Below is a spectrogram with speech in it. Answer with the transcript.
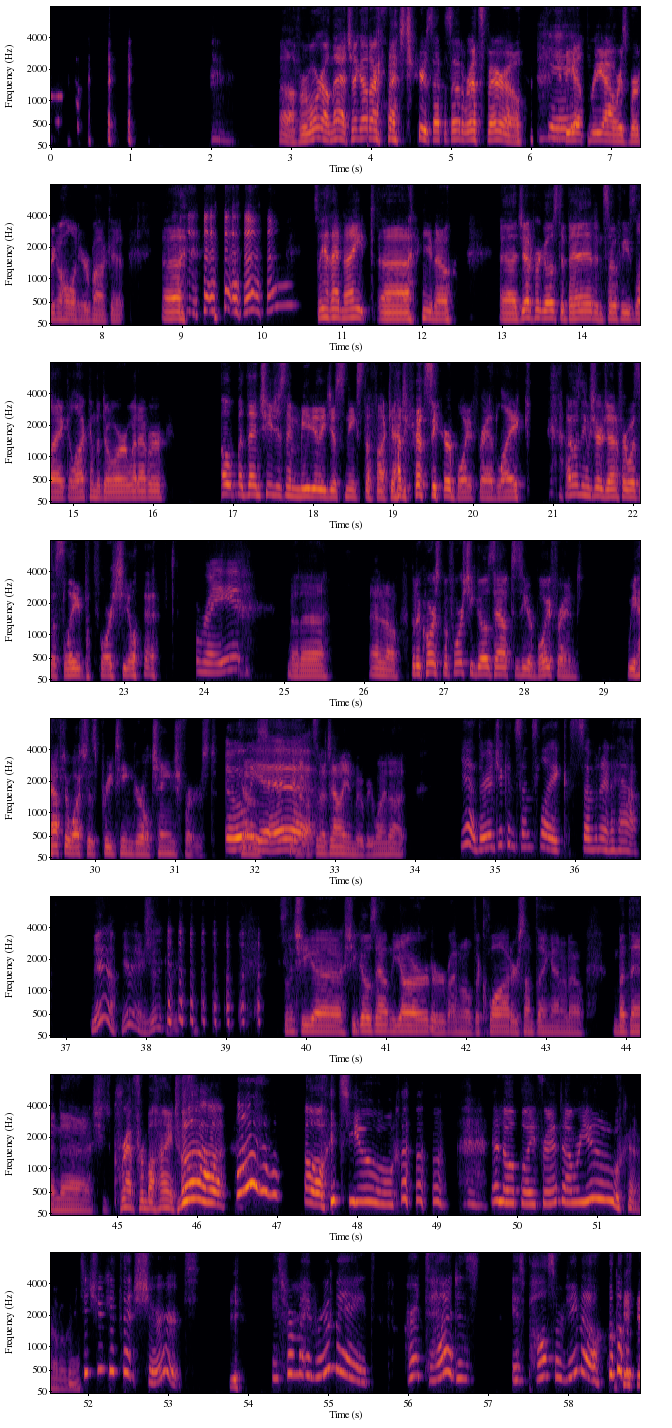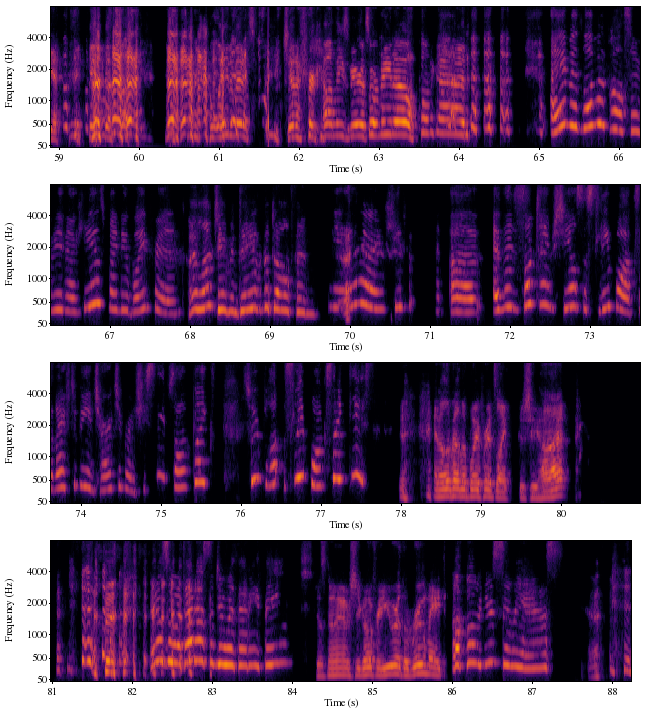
Uh, for more on that, check out our last year's episode of Red Sparrow. If you got three hours burning a hole in your pocket. Uh, so yeah, that night, uh, you know, uh, Jennifer goes to bed and Sophie's like locking the door or whatever. Oh, but then she just immediately just sneaks the fuck out to go see her boyfriend. Like, I wasn't even sure Jennifer was asleep before she left. right. But uh, I don't know. But of course, before she goes out to see her boyfriend, we have to watch this preteen girl change first. Oh know, yeah. it's an Italian movie. Why not? Yeah, their age of consent's like seven and a half. Yeah, yeah, exactly. So then she uh she goes out in the yard or I don't know the quad or something I don't know, but then uh she's grabbed from behind. Ah! Oh, it's you! Hello, boyfriend. How are you? I don't Where did you get that shirt? Yeah. It's from my roommate. Her dad is is Paul Sorvino. yeah. Wait a minute, Jennifer Connelly's Mira Sorvino. Oh my god, I am in love with Paul Sorvino. He is my new boyfriend. I loved him in Day of the Dolphin. Yeah. he, uh, and then sometimes she also sleepwalks, and I have to be in charge of her. And she sleeps off like sleep sleepwalks like this. And I love how the boyfriend's like, "Is she hot?" I don't see what that has to do with anything. Just knowing if she go for you or the roommate. Oh, you silly ass. Yeah.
